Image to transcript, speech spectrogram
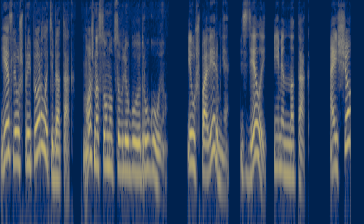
Если уж приперло тебя так, можно сунуться в любую другую. И уж поверь мне, сделай именно так. А еще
